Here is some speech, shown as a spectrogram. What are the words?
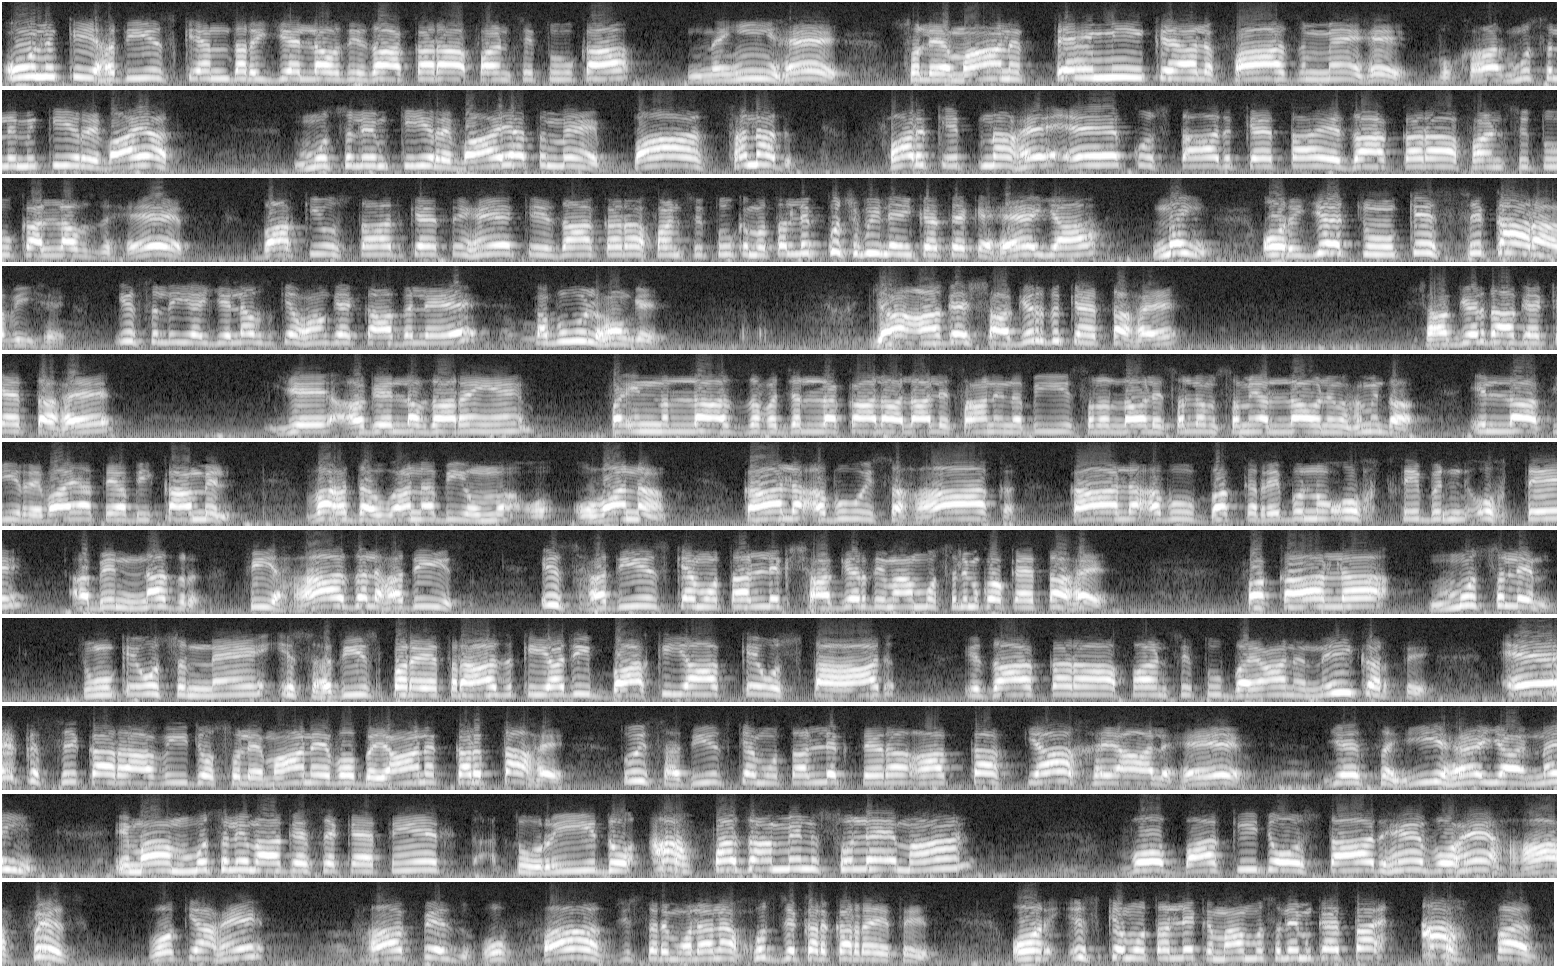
ان کی حدیث کے اندر یہ لفظ کرا فن ستو کا نہیں ہے۔ سلیمان تہمی کے الفاظ میں ہے۔ بخار مسلم کی روایت مسلم کی روایت میں با سند فرق اتنا ہے۔ ایک استاد کہتا ہے ذاکرا فن ستو کا لفظ ہے۔ باقی استاد کہتے ہیں کہ ذاکرا فن ستو کے متعلق کچھ بھی نہیں کہتے کہ ہے یا نہیں۔ اور یہ چونکہ سکاراوی ہے۔ اس لیے یہ لفظ کے ہوں گے قابل قبول ہوں گے۔ یا آگے شاگرد کہتا ہے شاگرد آگے کہتا ہے، یہ آگے لفظ آ رہے ہیں فعن اللہ عز و جل قال علی لسان نبی صلی اللہ علیہ وسلم، سمع اللہ علیہ محمد اللہ فی روایت ابی کامل وحدہ عن ابی اوانا قال ابو اسحاق قال ابو بکر ابن اخت ابن اخت ابن نظر فی حاض الحدیث اس حدیث کے متعلق شاگرد امام مسلم کو کہتا ہے، فقال مسلم، چونکہ اس نے اس حدیث پر اعتراض کیا جی باقی آپ کے استاد فن سے تو بیان نہیں کرتے۔ ایک سکا راوی جو سلیمان ہے وہ بیان کرتا ہے۔ تو اس حدیث کے متعلق تیرا آپ کا کیا خیال ہے؟ یہ صحیح ہے یا نہیں؟ امام مسلم آگے سے کہتے ہیں ترید احفظ من سلیمان وہ باقی جو استاد ہیں، وہ ہیں حافظ۔ وہ کیا ہیں؟ حافظ، حفاظ، جس طرح مولانا خود ذکر کر رہے تھے۔ اور اس کے متعلق امام مسلم کہتا ہے احفظ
